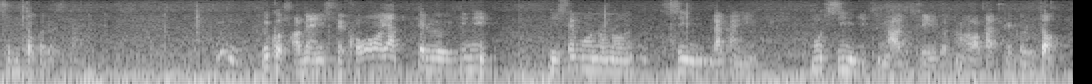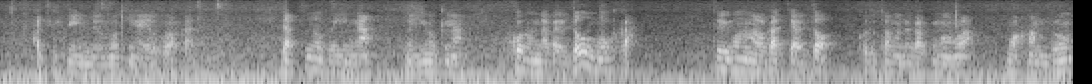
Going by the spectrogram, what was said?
するとこですから。うこ差弁してこうやってるうちに偽物の真中にも真実があるということが分かってくると八福音の動きがよく分かる8つの福音がの動きが心の中でどう動くかというものが分かっちゃうと言霊の学問はもう半分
